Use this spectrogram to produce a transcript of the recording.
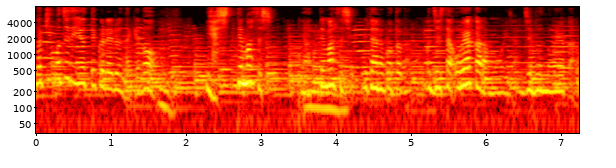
の気持ちで言ってくれるんだけどうん。いや知ってますしやってますしみたいなことが実際親からも多いじゃん。自分の親から。も、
